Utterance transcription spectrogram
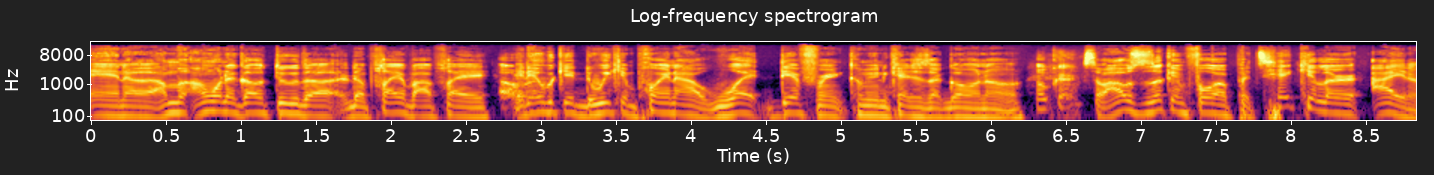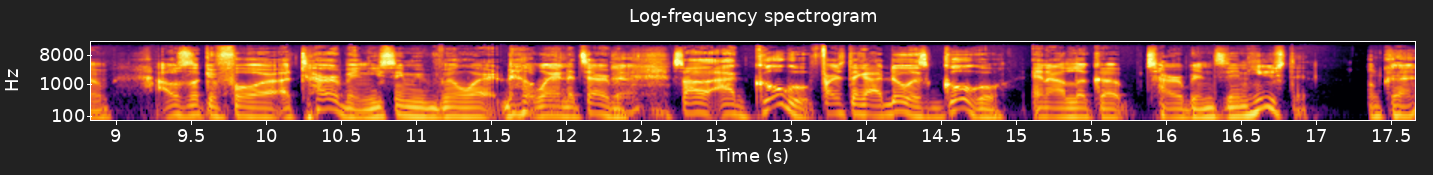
And uh, I'm, I want to go through the the play by play, and then we can we can point out what different communications are going on. Okay. So I was looking for a particular item. I was looking for a turban. You see me been wear, wearing a turban. Yeah. So I, I Googled. First thing I do is Google, and I look up turbans in Houston. Okay.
